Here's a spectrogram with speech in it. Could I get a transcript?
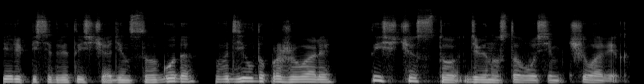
переписи 2011 года, в Дилдо проживали 1198 человек.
